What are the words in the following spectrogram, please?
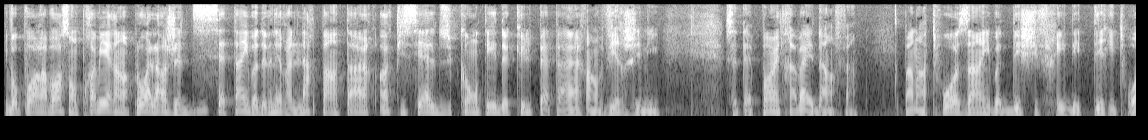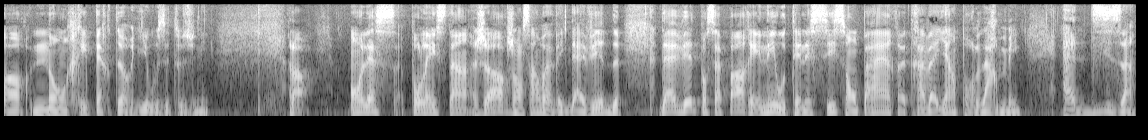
Il va pouvoir avoir son premier emploi à l'âge de 17 ans. Il va devenir un arpenteur officiel du comté de Culpeper en Virginie. C'était pas un travail d'enfant. Pendant trois ans, il va déchiffrer des territoires non répertoriés aux États-Unis. Alors, on laisse pour l'instant Georges, on s'en va avec David. David, pour sa part, est né au Tennessee, son père travaillant pour l'armée. À 10 ans,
